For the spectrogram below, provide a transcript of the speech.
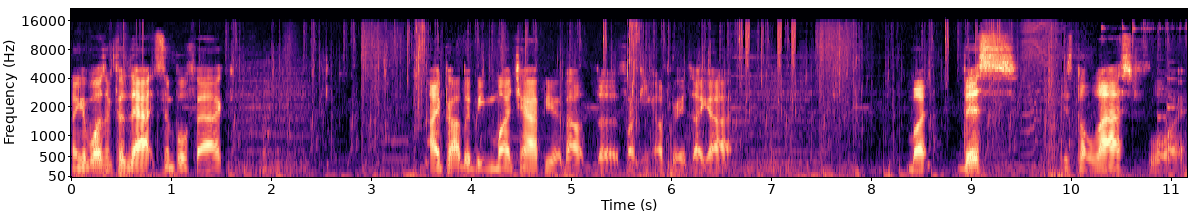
Like, if it wasn't for that simple fact, I'd probably be much happier about the fucking upgrades I got. But this is the last floor.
